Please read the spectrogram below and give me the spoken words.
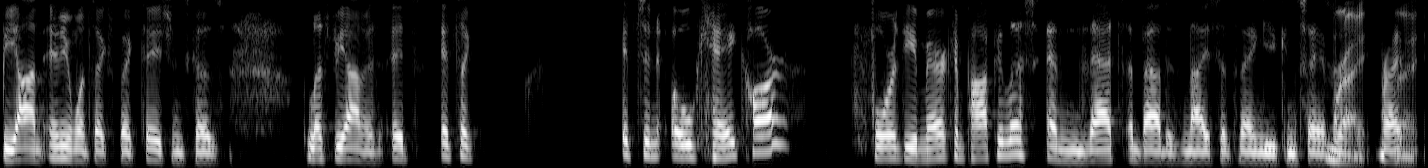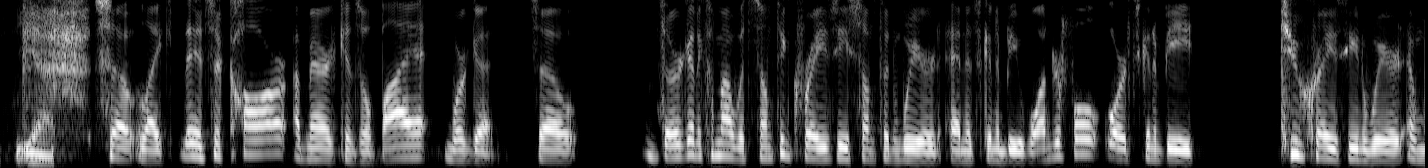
beyond anyone's expectations, because let's be honest, it's it's a it's an okay car for the American populace, and that's about as nice a thing you can say about Right. it. Right. Right. Yeah. So, like, it's a car. Americans will buy it. We're good. So, they're going to come out with something crazy, something weird, and it's going to be wonderful, or it's going to be too crazy and weird, and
